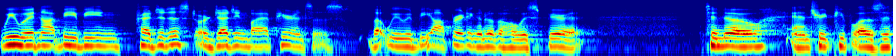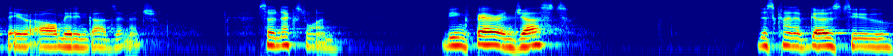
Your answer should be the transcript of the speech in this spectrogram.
we would not be being prejudiced or judging by appearances, but we would be operating under the Holy Spirit to know and treat people as if they are all made in God's image. So, next one being fair and just. This kind of goes to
